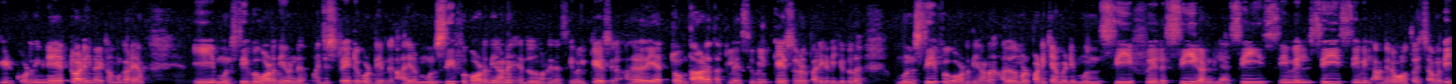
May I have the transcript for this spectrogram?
കീഴ്ക്കോടതി ഇനി ഏറ്റവും അടിയിലായിട്ട് നമുക്കറിയാം. ഈ മുൻസിഫ് കോടതിയുണ്ട് മജിസ്ട്രേറ്റ് കോടതിയുണ്ട്. അതിൽ മുൻസിഫ് കോടതിയാണ് എന്തെന്ന് പറയുന്നത്? സിവിൽ കേസുകൾ. അതായത് ഏറ്റവും താഴെ തട്ടിൽ സിവിൽ കേസുകൾ പരിഗണിക്കുന്നത് മുൻസിഫ് കോടതിയാണ്. അത് നമ്മൾ പഠിക്കാൻ വേണ്ടി മുൻസീഫിൽ സി കണ്ടില്ല? സി സിവിൽ സി സിവിൽ അങ്ങനെ ഓർത്ത് വെച്ചാൽ മതി.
